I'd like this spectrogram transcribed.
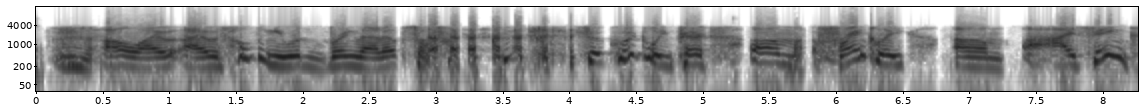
Oh, I I was hoping you wouldn't bring that up so so quickly, Perry. Um, frankly, um, I I think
